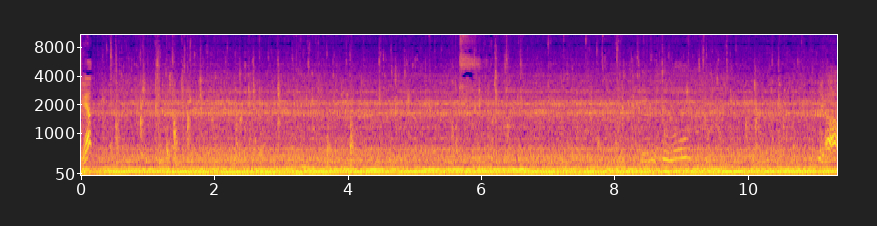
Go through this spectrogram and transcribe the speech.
Yep. Camera still rolling? Yeah.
